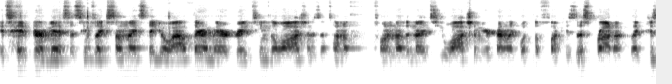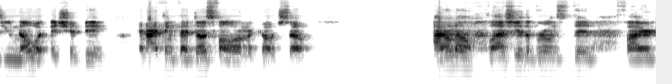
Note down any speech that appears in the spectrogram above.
it's hit or miss. It seems like some nights they go out there and they're a great team to watch and it's a ton of fun. Other nights you watch them, you're kind of like, what the fuck is this product? Like because you know what they should be, and I think that does fall on the coach. So I don't know. Last year the Bruins did fire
